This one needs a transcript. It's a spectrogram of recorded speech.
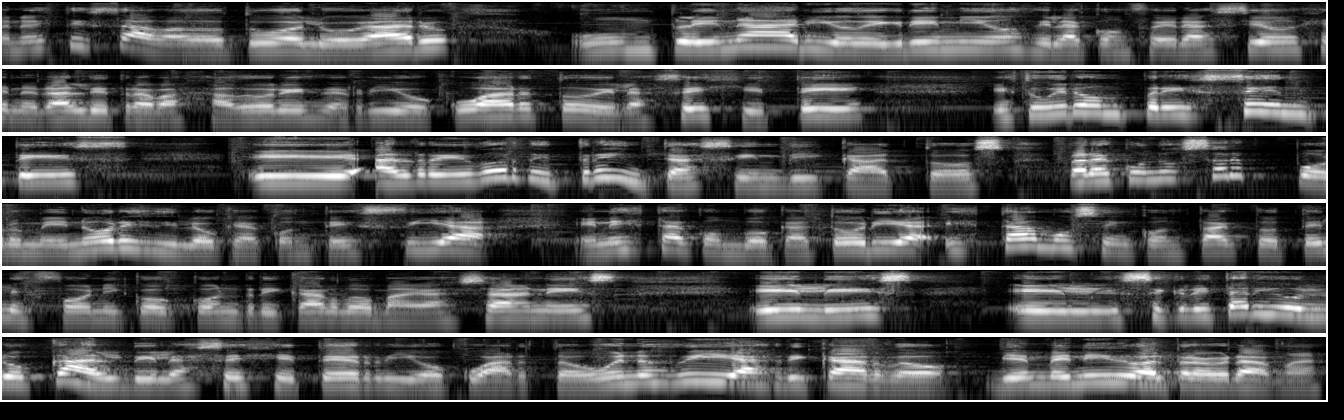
Bueno, este sábado tuvo lugar un plenario de gremios de la Confederación General de Trabajadores de Río Cuarto, de la CGT. Estuvieron presentes eh, alrededor de 30 sindicatos. Para conocer pormenores de lo que acontecía en esta convocatoria, estamos en contacto telefónico con Ricardo Magallanes. Él es el secretario local de la CGT Río Cuarto. Buenos días, Ricardo. Bienvenido al programa.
